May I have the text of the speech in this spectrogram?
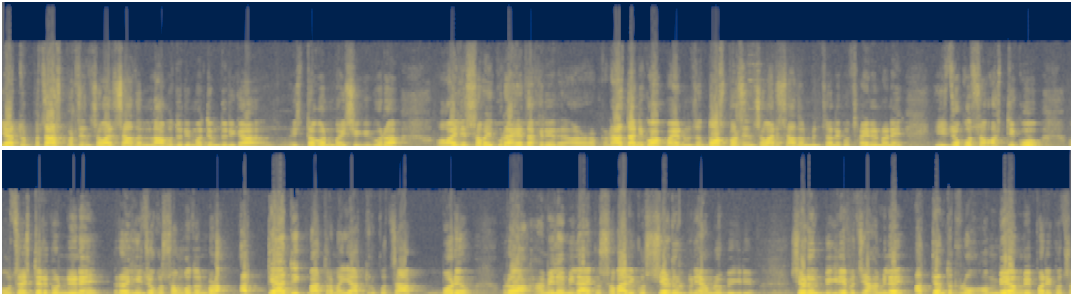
यात्रु पचास पर्सेन्ट सवारी साधन लामो दूरी मध्यम दूरीका स्थगन भइसकेको र अहिले सबै कुरा हेर्दाखेरि राजधानीको हकमा हेर्नुहुन्छ दस पर्सेन्ट सवारी साधन पनि चलेको छैनन् भने हिजोको अस्तिको उच्च स्तरीयको निर्णय र हिजोको सम्बोधनबाट अत्याधिक मात्रामा यात्रुको चाप बढ्यो र हामीले मिलाएको सवारीको सेड्युल पनि हाम्रो बिग्रियो। सेड्युल बिग्रिएपछि हामीलाई अत्यन्त ठुलो हम्बे हम्बे परेको छ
